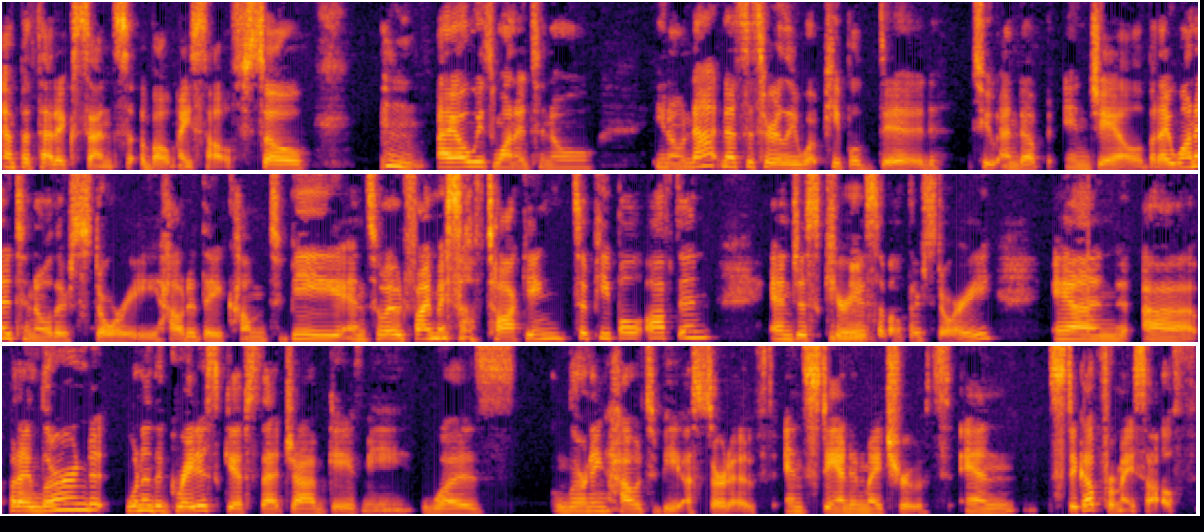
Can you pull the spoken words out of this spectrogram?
empathetic sense about myself. So I always wanted to know, you know, not necessarily what people did to end up in jail, but I wanted to know their story. How did they come to be? And so I would find myself talking to people often and just mm-hmm. curious mm-hmm. about their story. And, uh, but I learned one of the greatest gifts that job gave me was learning how to be assertive and stand in my truth and stick up for myself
